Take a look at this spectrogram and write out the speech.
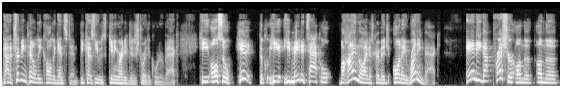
got a tripping penalty called against him because he was getting ready to destroy the quarterback. He also hit it. The, he he made a tackle behind the line of scrimmage on a running back, and he got pressure on the on the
